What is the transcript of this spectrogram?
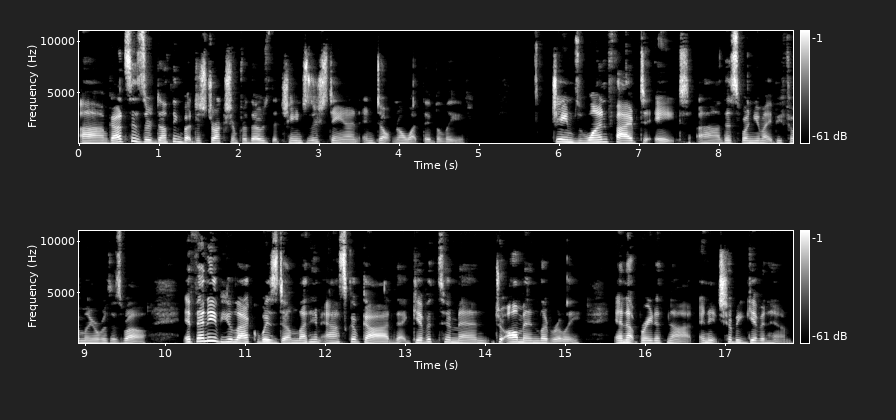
Um, God says there's nothing but destruction for those that change their stand and don't know what they believe. James 1 5 to 8. Uh, this one you might be familiar with as well. If any of you lack wisdom, let him ask of God that giveth to men to all men liberally, and upbraideth not, and it shall be given him.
